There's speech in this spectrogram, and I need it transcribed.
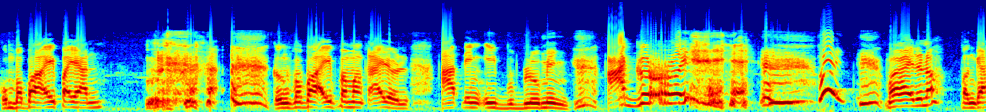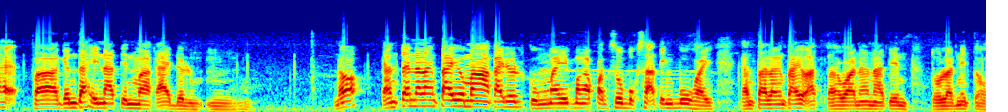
kung babae pa yan, kung babae pa mga ka-idol, ating i-blooming. Agroy! Mga idol, no? Pangga- pagandahin natin mga ka-idol. Mm. No? Kanta na lang tayo mga ka-idol. Kung may mga pagsubok sa ating buhay, kanta lang tayo at tawanan natin tulad nito.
